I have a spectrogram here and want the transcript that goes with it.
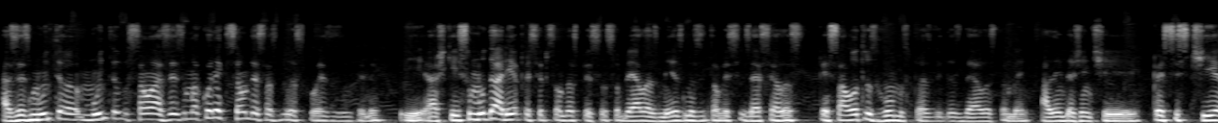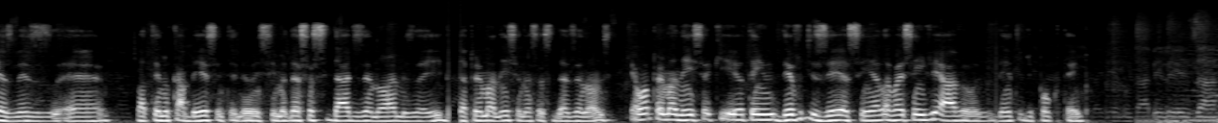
Às vezes muito, muito são às vezes uma conexão dessas duas coisas, entendeu? E acho que isso mudaria a percepção das pessoas sobre elas mesmas e talvez fizesse elas pensar outros rumos para as vidas delas também, além da gente persistir às vezes é, batendo cabeça, entendeu? Em cima dessas cidades enormes aí, da permanência nessas cidades enormes, que é uma permanência que eu tenho, devo dizer, assim, ela vai ser inviável dentro de pouco tempo beleza.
